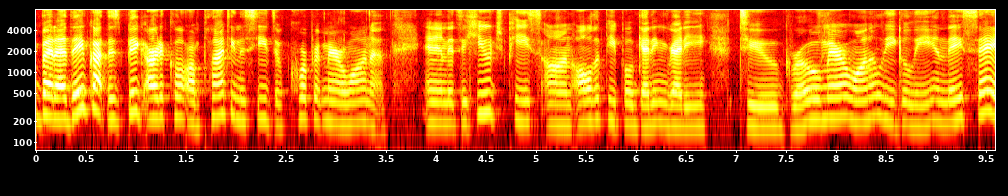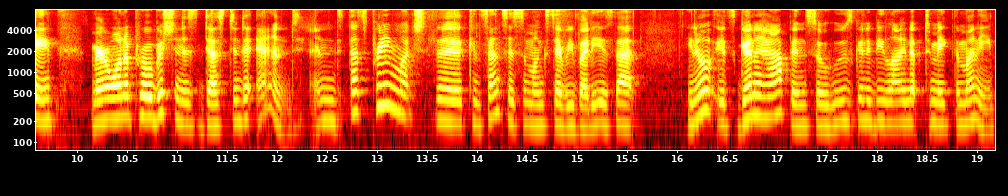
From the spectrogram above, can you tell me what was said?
But uh, they've got this big article on planting the seeds of corporate marijuana. And it's a huge piece on all the people getting ready to grow marijuana legally. And they say marijuana prohibition is destined to end. And that's pretty much the consensus amongst everybody is that you know, it's going to happen, so who's going to be lined up to make the money?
